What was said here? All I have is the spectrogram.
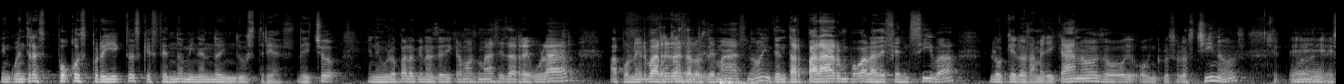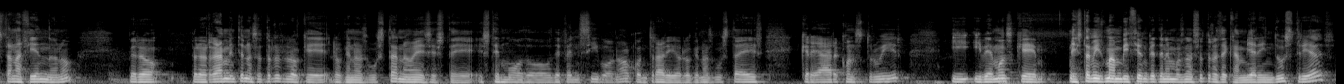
te encuentras pocos proyectos que estén dominando industrias. De hecho, en Europa lo que nos dedicamos más es a regular, a poner barreras Totalmente. a los demás, ¿no? Intentar parar un poco a la defensiva lo que los americanos o, o incluso los chinos sí, eh, están haciendo, ¿no? Pero, pero realmente nosotros lo que, lo que nos gusta no es este, este modo defensivo, ¿no? Al contrario, lo que nos gusta es crear, construir y, y vemos que esta misma ambición que tenemos nosotros de cambiar industrias,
